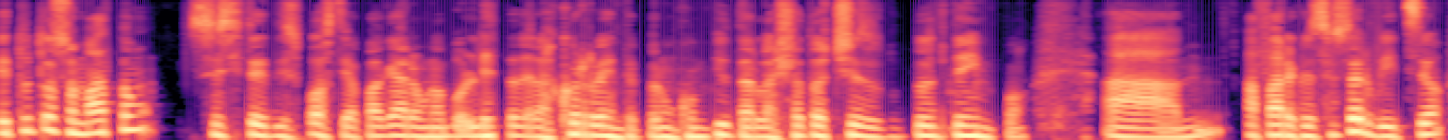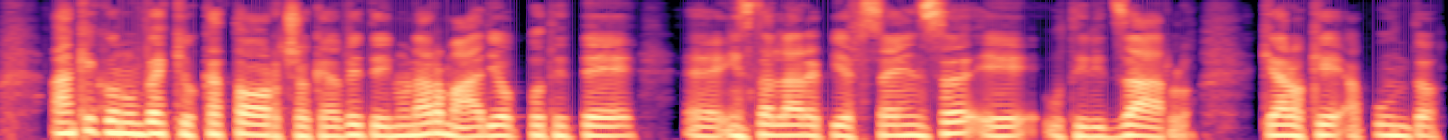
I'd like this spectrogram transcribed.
e, tutto sommato se siete disposti a pagare una bolletta della corrente per un computer lasciato acceso tutto il tempo a, a fare questo servizio anche con un vecchio catorcio che avete in un armadio potete eh, installare pfSense e utilizzarlo Chiaro che appunto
